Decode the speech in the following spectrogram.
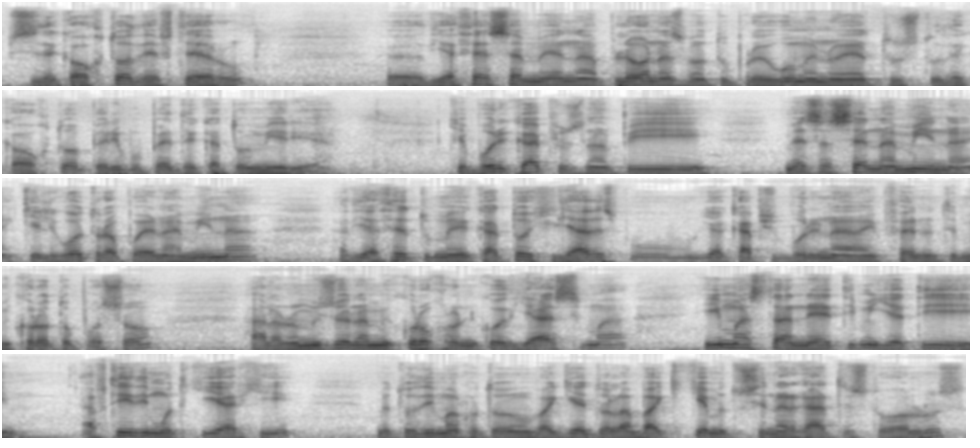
Στις 18 Δευτέρου ε, διαθέσαμε ένα πλεόνασμα του προηγούμενου έτους του 18 περίπου 5 εκατομμύρια. Και μπορεί κάποιος να πει μέσα σε ένα μήνα και λιγότερο από ένα μήνα διαθέτουμε 100.000 που για κάποιους μπορεί να φαίνεται μικρό το ποσό αλλά νομίζω ένα μικρό χρονικό διάστημα. Ήμασταν έτοιμοι γιατί αυτή η Δημοτική Αρχή με τον Δήμαρχο τον Βαγγέντο Λαμπάκη και με τους συνεργάτες του όλους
